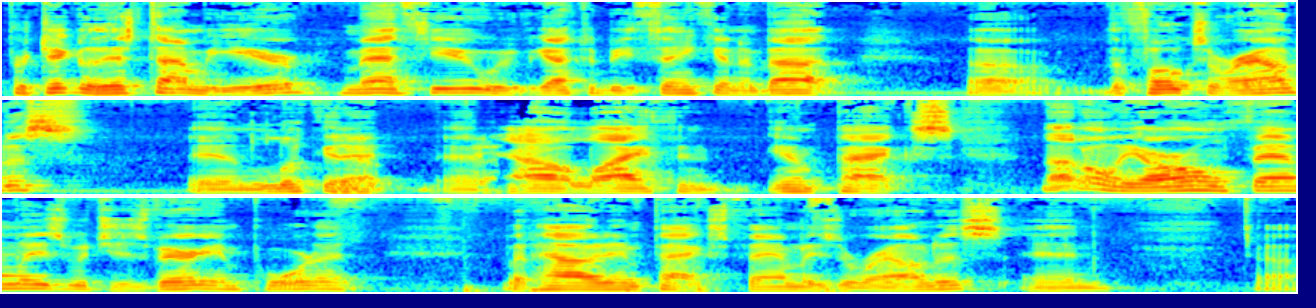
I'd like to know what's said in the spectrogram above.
particularly this time of year, Matthew, we've got to be thinking about uh, the folks around us and looking at, at, how life in, impacts not only our own families, which is very important, but how it impacts families around us, and uh,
